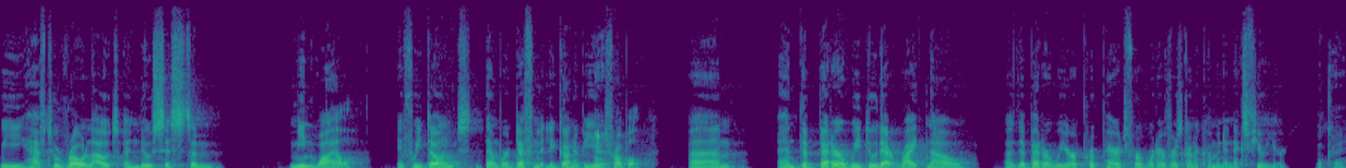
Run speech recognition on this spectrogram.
we have to roll out a new system meanwhile. If we don't, then we're definitely going to be in Yeah. trouble. Um, and the better we do that right now, uh, the better we are prepared for whatever is going to come in the next few years. Okay.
